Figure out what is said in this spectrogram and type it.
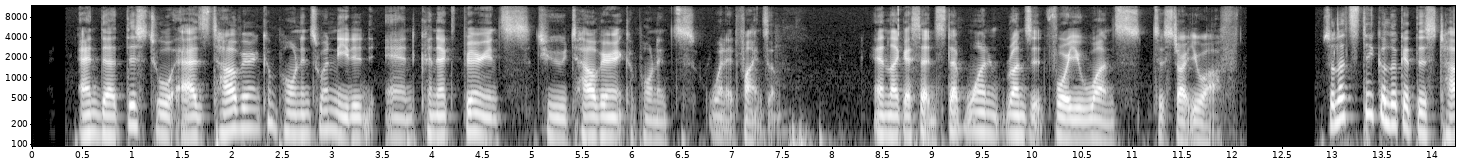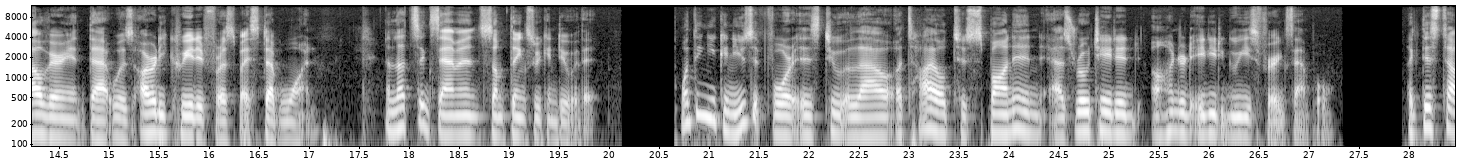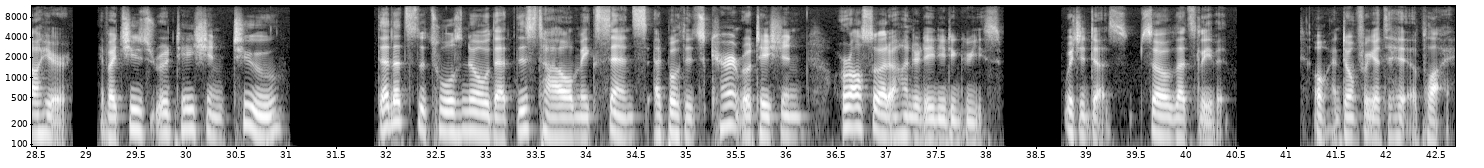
and that this tool adds tile variant components when needed and connects variants to tile variant components when it finds them. And like I said, step 1 runs it for you once to start you off. So let's take a look at this tile variant that was already created for us by step 1 and let's examine some things we can do with it. One thing you can use it for is to allow a tile to spawn in as rotated 180 degrees for example. Like this tile here, if I choose rotation 2, that lets the tools know that this tile makes sense at both its current rotation or also at 180 degrees, which it does, so let's leave it. Oh, and don't forget to hit apply.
